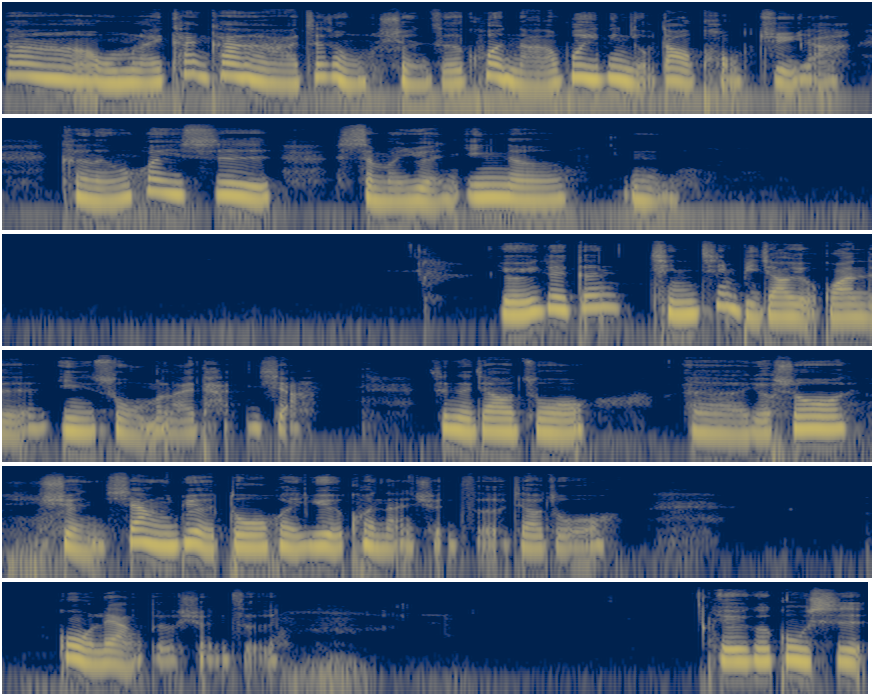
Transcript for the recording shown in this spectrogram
那我们来看看啊，这种选择困难不一定有到恐惧啊，可能会是什么原因呢？嗯，有一个跟情境比较有关的因素，我们来谈一下。这个叫做呃，有时候选项越多会越困难选择，叫做过量的选择。有一个故事，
